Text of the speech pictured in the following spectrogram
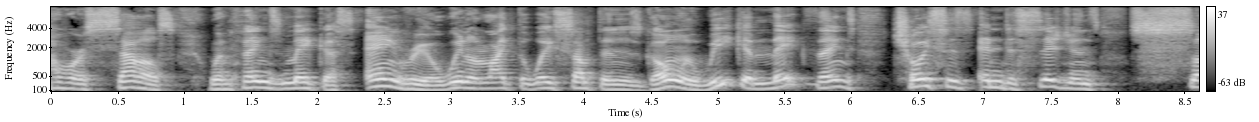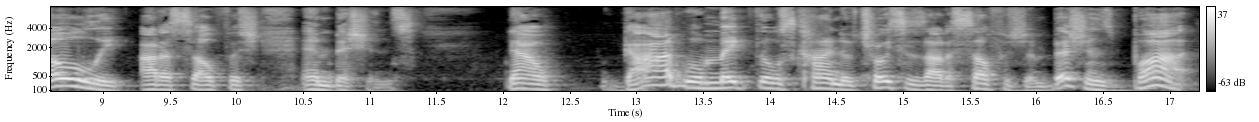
ourselves when things make us angry or we don't like the way something is going. We can make things, choices, and decisions solely out of selfish ambitions. Now, God will make those kind of choices out of selfish ambitions, but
